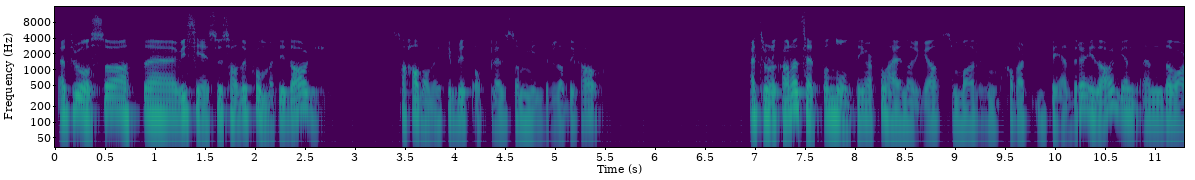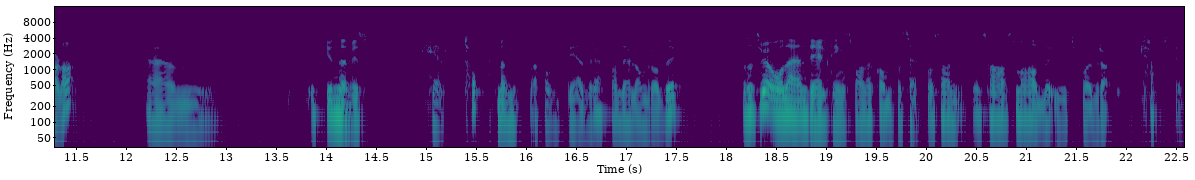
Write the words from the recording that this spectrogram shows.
Jeg tror også at eh, hvis Jesus hadde kommet i dag, så hadde han ikke blitt opplevd som mindre radikal. Jeg tror nok han hadde sett på noen ting i hvert fall her i Norge, som hadde, liksom, hadde vært bedre i dag enn, enn det var da. Um, ikke nødvendigvis helt topp, men i hvert fall bedre på en del områder. Og så tror jeg også det er en del ting som han hadde kommet og sett på, som han, hadde utfordra kraftig.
